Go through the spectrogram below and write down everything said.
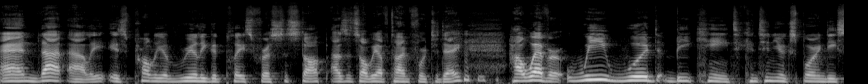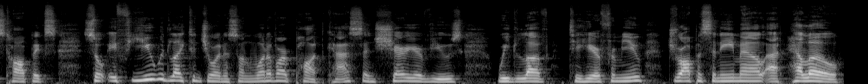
And that, Aly, is probably a really good place for us to stop, as it's all we have time for today. However, we would be keen to continue exploring these topics. So if you would like to join us on one of our podcasts and share your views, we'd love to hear from you. Drop us an email at hello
